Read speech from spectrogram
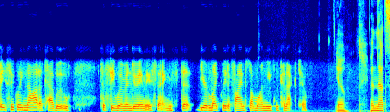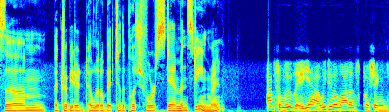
basically not a taboo to see women doing these things, that you're likely to find someone you can connect to. Yeah. And that's um, attributed a little bit to the push for STEM and STEAM, right? Absolutely, yeah. We do a lot of pushing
